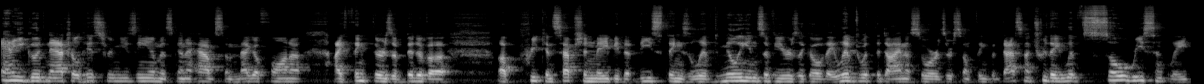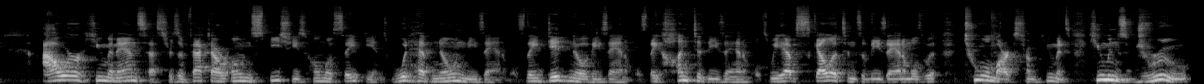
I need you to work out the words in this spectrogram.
Any good natural history museum is going to have some megafauna. I think there's a bit of a, a preconception maybe that these things lived millions of years ago. They lived with the dinosaurs or something, but that's not true. They lived so recently our human ancestors, in fact, our own species, Homo sapiens, would have known these animals. They did know these animals. They hunted these animals. We have skeletons of these animals with tool marks from humans. Humans drew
